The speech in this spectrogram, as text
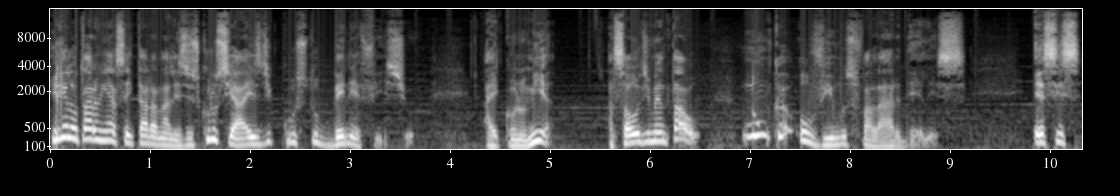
e relutaram em aceitar análises cruciais de custo-benefício. A economia, a saúde mental, nunca ouvimos falar deles. Esses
